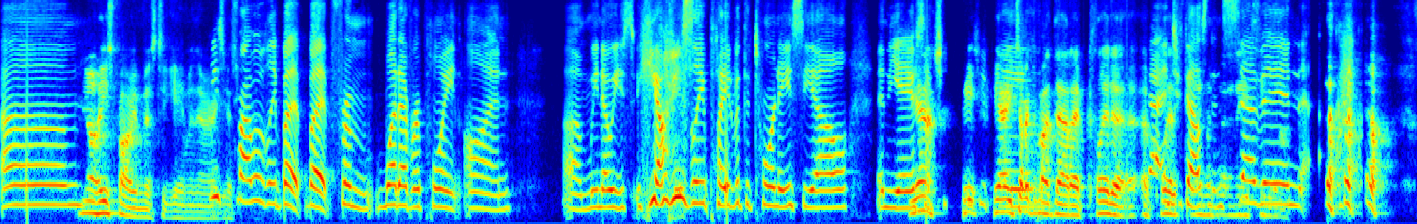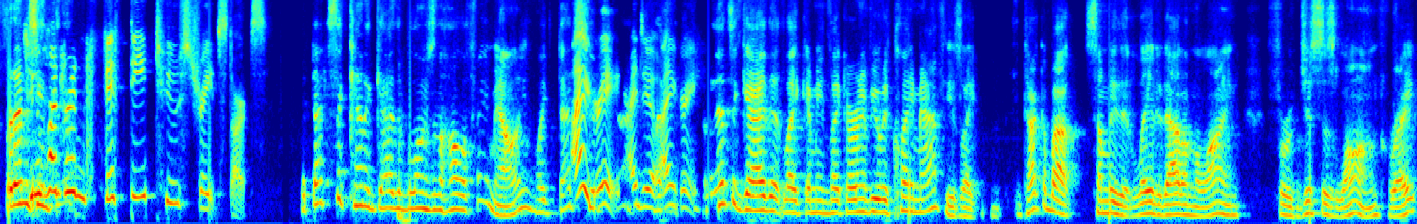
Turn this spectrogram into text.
Um, No, he's probably missed a game in there. he's I guess. probably, but but from whatever point on, um, we know he's he obviously played with the torn ACL in the AFC. yeah, he, yeah. He talked about that. I played a. I Yeah, played in a game 2007. But I'm saying, 252 straight starts. but that's the kind of guy that belongs in the Hall of Fame, Allie. Like that's. I the- agree. I do. I agree. I mean, that's a guy that, like, I mean, like our interview with Clay Matthews, like, talk about somebody that laid it out on the line for just as long, right?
